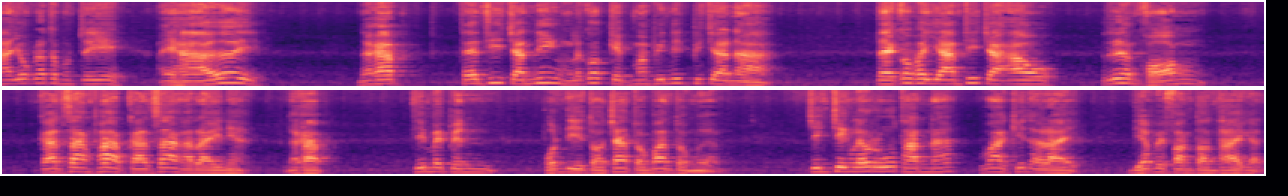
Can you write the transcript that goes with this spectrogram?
นายกรัฐมนตรี ไอ้หาเอ้ยนะครับ แทนที่จะนิ่งแล้วก็เก็บมาพินิจพิจารณา แต่ก็พยายามที่จะเอา เรื่องของการสร้างภาพการสร้างอะไรเนี่ยนะครับ ที่ไม่เป็นผลดีต่อชาติต่อบ้านต่อเมือง จริง ๆ แล้วรู้ทันนะ ว่าคิดอะไร เดี๋ยวไปฟังตอนท้ายกัน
